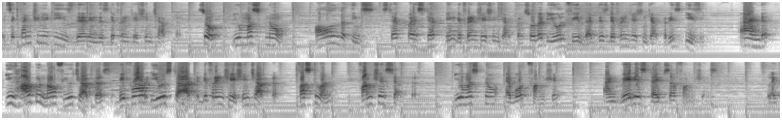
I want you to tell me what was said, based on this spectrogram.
It's a continuity is there in this differentiation chapter. So you must know all the things step by step in differentiation chapter so that you will feel that this differentiation chapter is easy and you have to know few chapters before you start differentiation chapter. First one functions chapter. You must know about function and various types of functions like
